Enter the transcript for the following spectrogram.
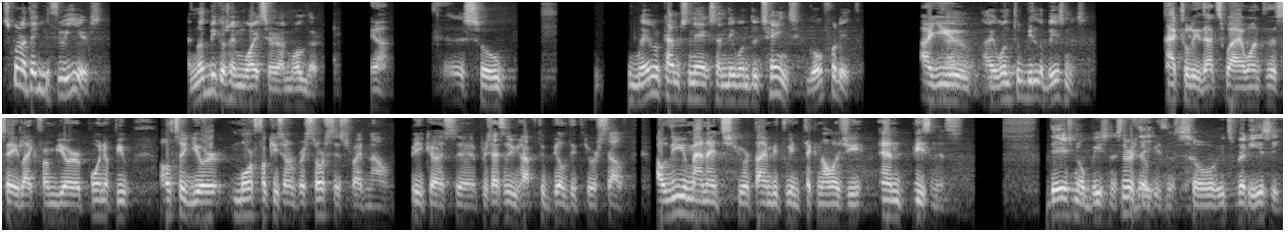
It's going to take you three years, and not because I'm wiser. I'm older. Yeah. Uh, so." Whomever comes next and they want to change, go for it. Are you I want to build a business. actually? That's why I wanted to say, like, from your point of view, also you're more focused on resources right now because uh, precisely you have to build it yourself. How do you manage your time between technology and business? There is no business There is no business, so it's very easy.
